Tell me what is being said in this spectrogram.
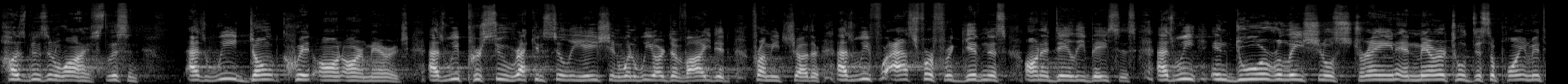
Husbands and wives, listen, as we don't quit on our marriage, as we pursue reconciliation when we are divided from each other, as we ask for forgiveness on a daily basis, as we endure relational strain and marital disappointment,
